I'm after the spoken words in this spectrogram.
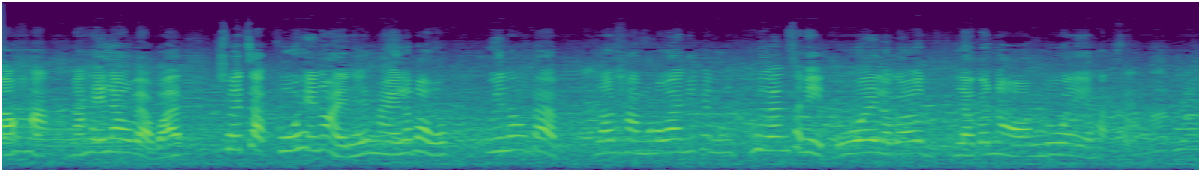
มาหามาให้เราแบบว่าช่วยจับคู่ให้หน่อยได้ไหมแล้วบอกว่าวิเราแบบเราทำเพราะว่านี่เป็นเพื่อนสนิทด้วยแล้วก็แล้วก็น้องด้วยค่ะ สามารถเล่า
